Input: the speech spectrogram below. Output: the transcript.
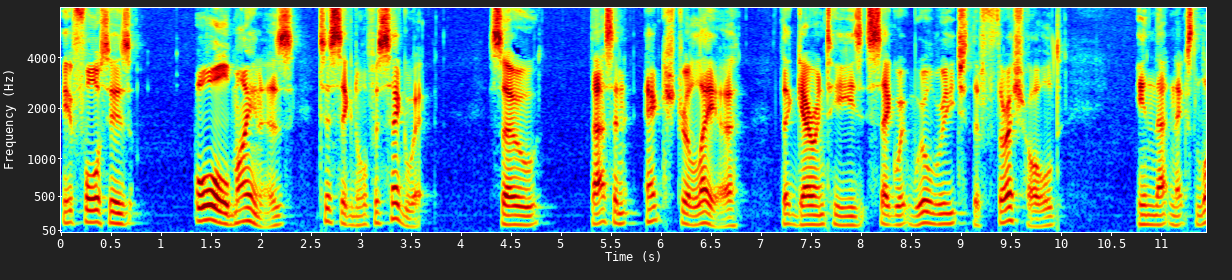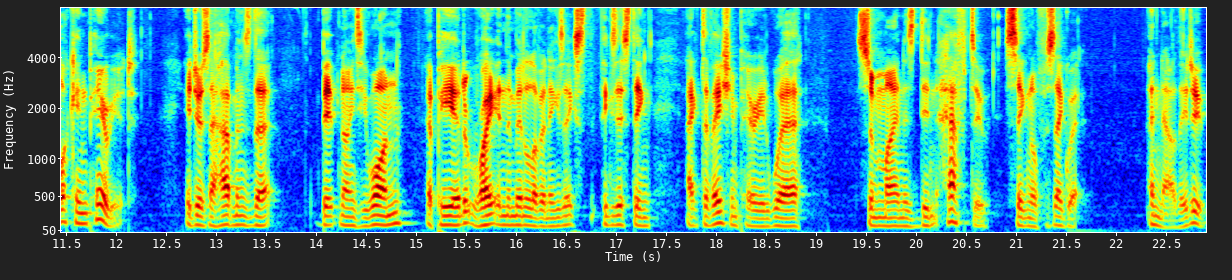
it forces all miners to signal for SegWit. So that's an extra layer that guarantees SegWit will reach the threshold in that next lock-in period. It just so happens that BIP91 appeared right in the middle of an existing activation period where some miners didn't have to signal for SegWit, and now they do.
